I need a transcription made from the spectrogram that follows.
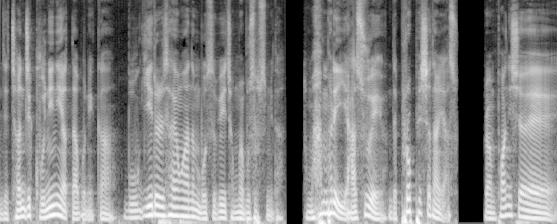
이제 전직 군인이었다 보니까 무기를 사용하는 모습이 정말 무섭습니다. 정말 한 마리 야수예요. 근데 프로페셔널 야수. 그럼 퍼니셔의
